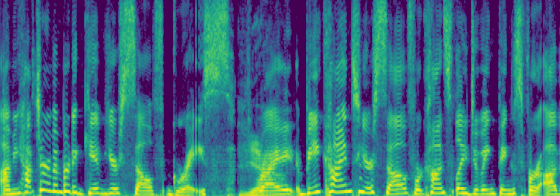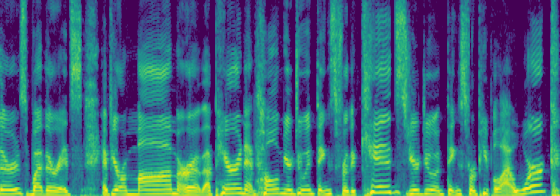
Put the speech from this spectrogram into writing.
Um, you have to remember to give yourself grace, Yeah. right? Be kind to yourself. We're constantly doing things for others, whether it's if you're a mom or a parent at home, you're doing things for the kids, you're doing things for people at work,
